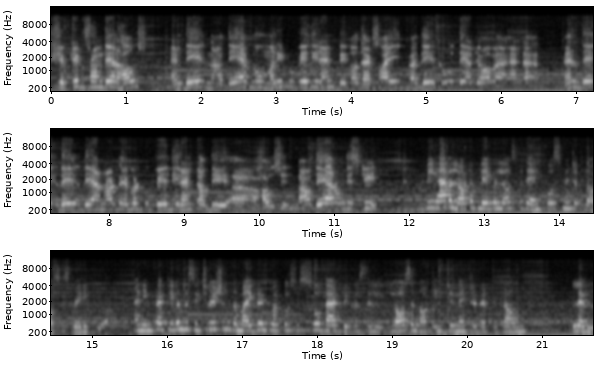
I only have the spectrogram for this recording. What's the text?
shifted from their house and they now they have no money to pay the rent because that's why they lose their job and uh, and they, they, they are not able to pay the rent of the uh, houses. Now they are on the street. We have a lot of labor laws, but the enforcement of laws is very poor. And in fact, even the situation of the migrant workers is so bad because the laws are not implemented at the ground level.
